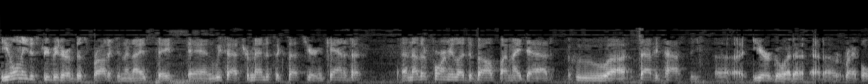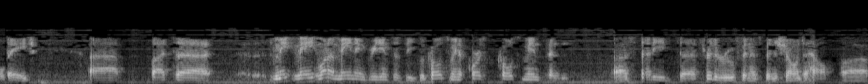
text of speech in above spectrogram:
the only distributor of this product in the United States, and we've had tremendous success here in Canada. Another formula developed by my dad, who uh, sadly passed a, a year ago at a, at a ripe old age. Uh, but uh, one of the main ingredients is the glucosamine. Of course, glucosamine's been uh, studied uh, through the roof and has been shown to help uh,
